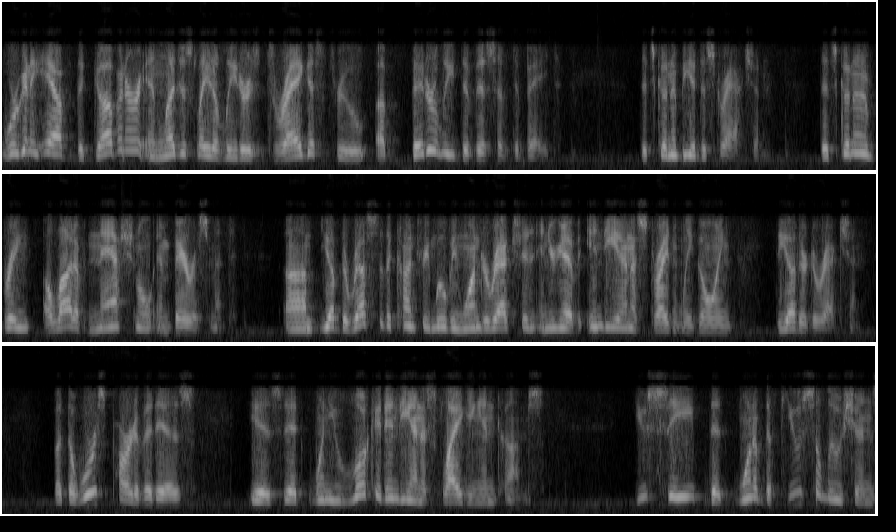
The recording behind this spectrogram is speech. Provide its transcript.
we're going to have the governor and legislative leaders drag us through a bitterly divisive debate that's going to be a distraction, that's going to bring a lot of national embarrassment. Um, you have the rest of the country moving one direction, and you're going to have Indiana stridently going the other direction. But the worst part of it is, is that when you look at Indiana's flagging incomes, you see that one of the few solutions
